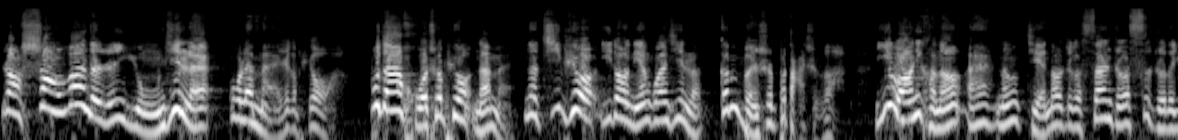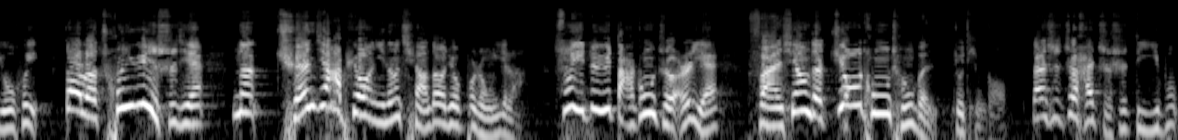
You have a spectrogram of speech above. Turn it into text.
让上万的人涌进来过来买这个票啊！不但火车票难买，那机票一到年关近了，根本是不打折啊！以往你可能哎能捡到这个三折四折的优惠，到了春运时间，那全价票你能抢到就不容易了。所以对于打工者而言，返乡的交通成本就挺高。但是这还只是第一步，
